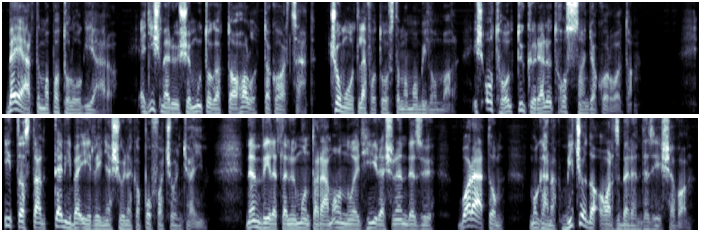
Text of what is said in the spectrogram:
Bejártam a patológiára. Egy ismerősöm mutogatta a halottak arcát. Csomót lefotóztam a mobilommal, és otthon tükör előtt hosszan gyakoroltam. Itt aztán telibe érvényesülnek a pofacsontjaim. Nem véletlenül mondta rám annó egy híres rendező, barátom, magának micsoda arcberendezése van.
